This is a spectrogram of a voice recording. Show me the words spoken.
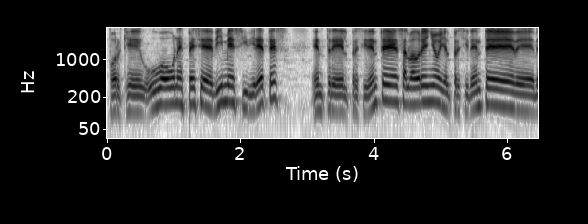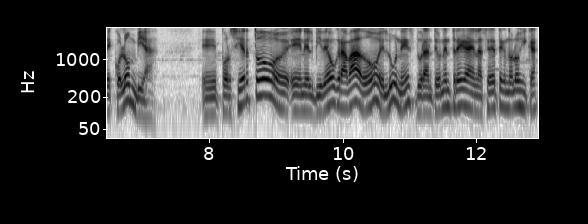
porque hubo una especie de dimes y diretes entre el presidente salvadoreño y el presidente de, Colombia. Eh, por cierto, en el video grabado el lunes, durante una entrega en la sede tecnológica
